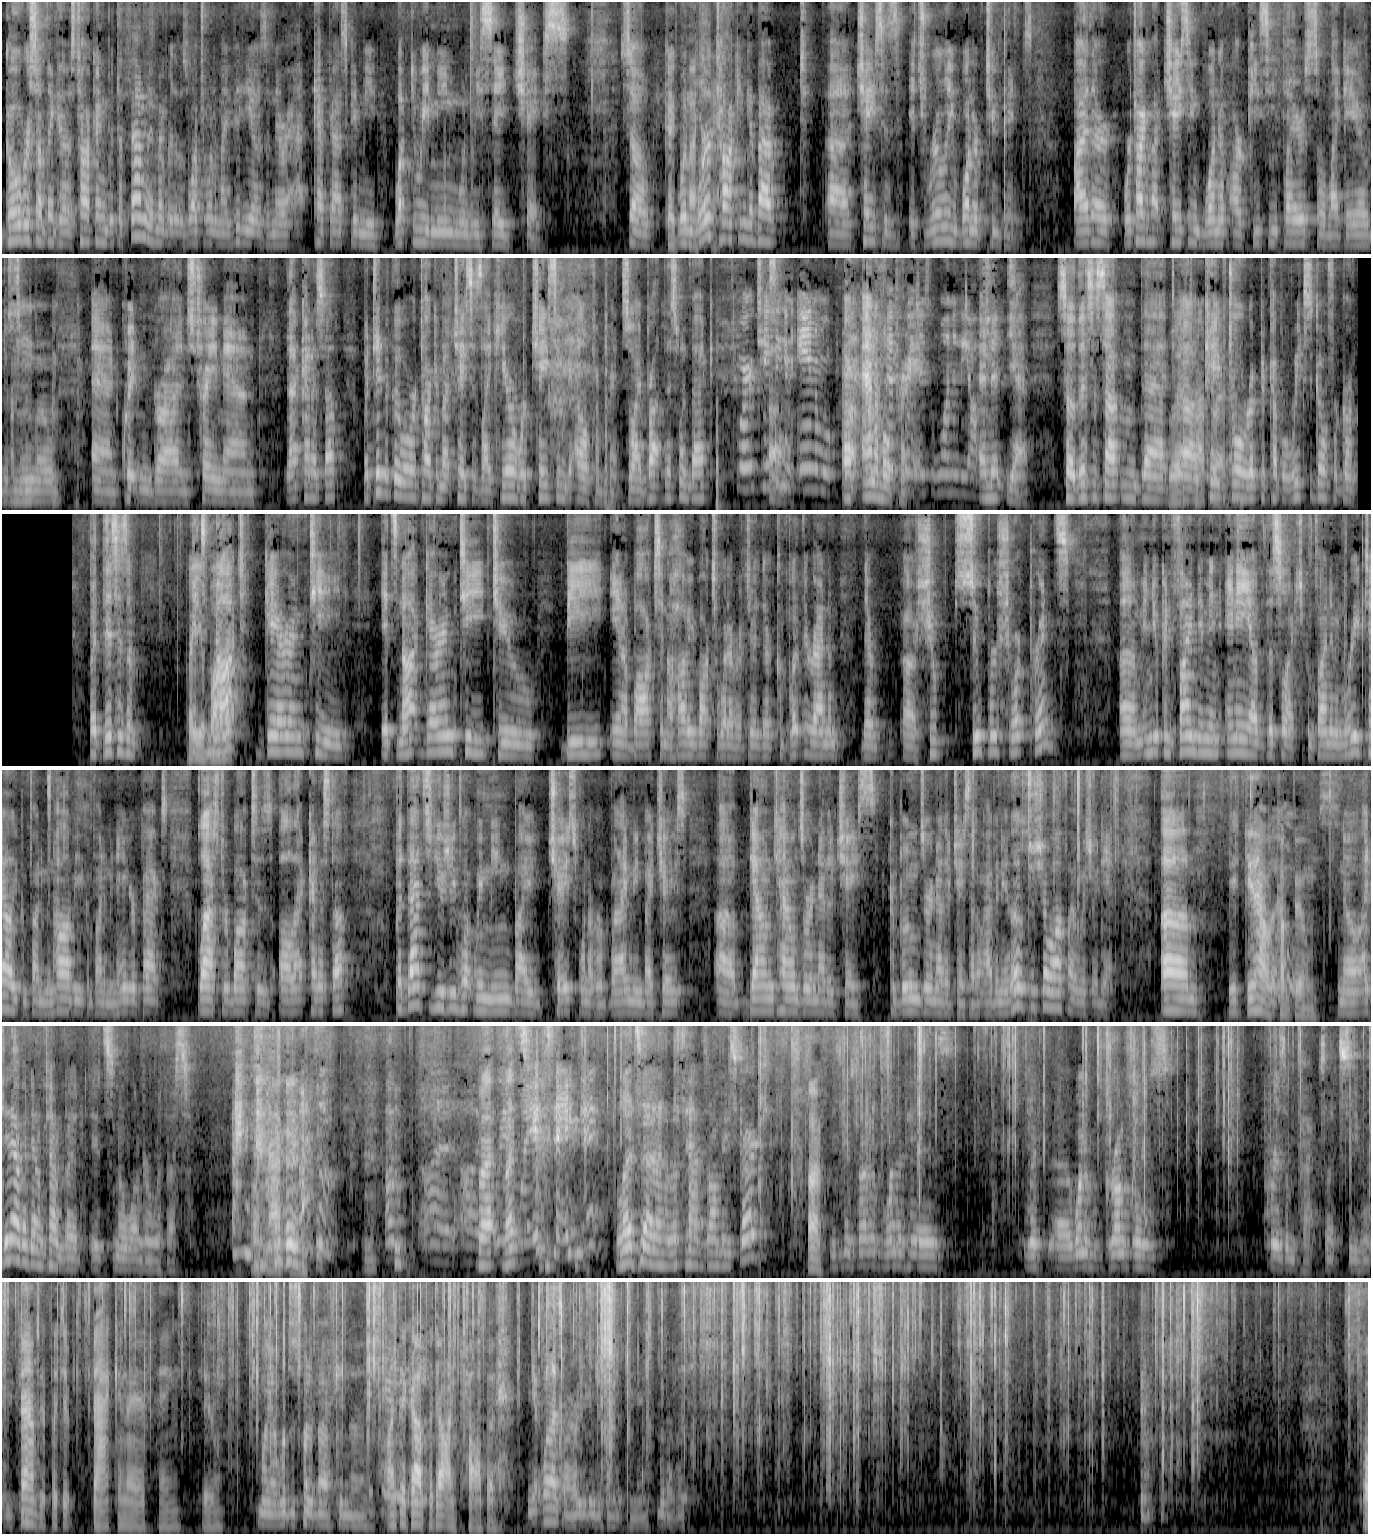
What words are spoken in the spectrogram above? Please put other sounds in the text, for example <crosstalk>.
go over something because I was talking with a family member that was watching one of my videos, and they were at, kept asking me, "What do we mean when we say chase?" So Good when we're talking about uh, chases, it's really one of two things. Either we're talking about chasing one of our PC players, so like Ayo Dosunmu and Quentin Grimes, Tre Mann, that kind of stuff. But typically, what we're talking about chases, like here, we're chasing the elephant print. So I brought this one back, We're chasing an animal uh, print. animal Elephant print. is one of the options. and it, yeah. So this is something that uh, top Cave right? Troll ripped a couple weeks ago for Grunk. But this is a But it's you bought not it. guaranteed. It's not guaranteed to be in a box, in a hobby box or whatever. So they're completely random. They're uh, super short prints. Um, and you can find them in any of the selects. You can find them in retail, you can find them in hobby, you can find them in hanger packs, blaster boxes, all that kind of stuff. But that's usually what we mean by chase, when, or what I mean by chase. Uh, downtowns are another chase. Kabooms are another chase. I don't have any of those to show off. I wish I did. Um, You do have a But- kaboom. no, I did have a downtown, but it's no longer with us. <laughs> That's a, a, a, a But weird let's- way of saying it. Let's uh, let's have zombie start. Oh, He's gonna start with one of his, with uh, one of Grunkle's Prizm packs. Let's see what we can I can. have to put it back in the thing, too? Well, yeah, we'll just put it back in the. I think I'll put that on top of it. Yeah, well, that's alright. You can just send it to me. Whatever.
